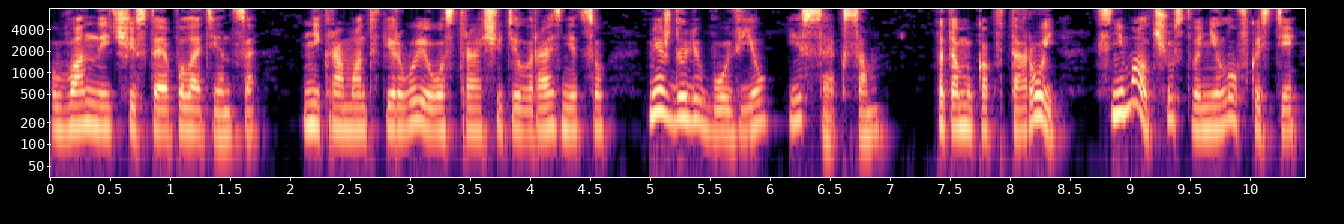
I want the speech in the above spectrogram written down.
в ванной чистое полотенце. Некромант впервые остро ощутил разницу между любовью и сексом, потому как второй снимал чувство неловкости,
